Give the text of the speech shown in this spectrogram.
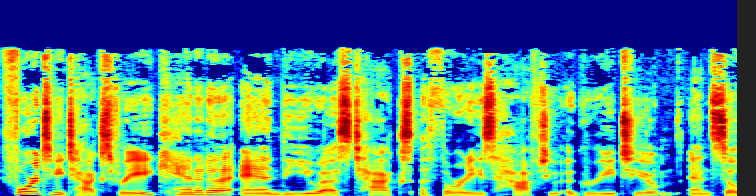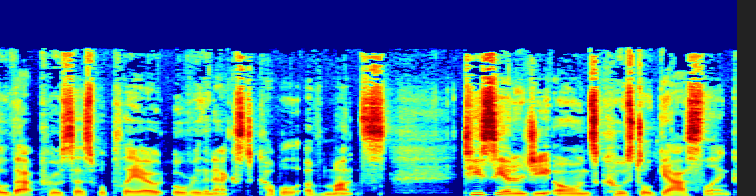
For it to be tax free, Canada and the US tax authorities have to agree to, and so that process will play out over the next couple of months. TC Energy owns Coastal GasLink.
